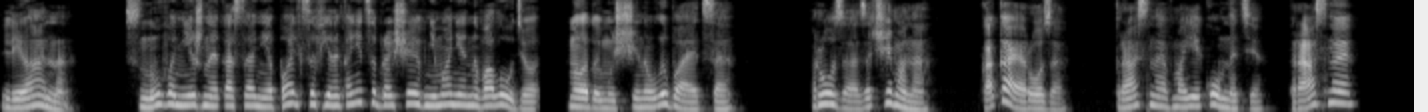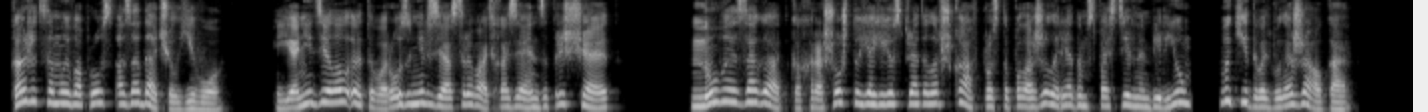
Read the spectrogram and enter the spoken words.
Лианна. Снова нежное касание пальцев, я наконец обращаю внимание на Володю. Молодой мужчина улыбается. «Роза, зачем она?» «Какая роза?» «Красная в моей комнате». «Красная?» Кажется, мой вопрос озадачил его. Я не делал этого, розу нельзя срывать, хозяин запрещает. Новая загадка. Хорошо, что я ее спрятала в шкаф, просто положила рядом с постельным бельем, выкидывать было жалко.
